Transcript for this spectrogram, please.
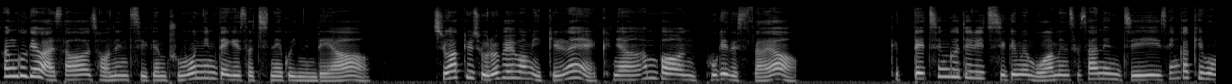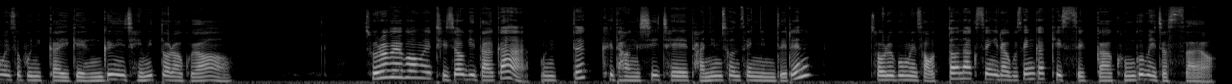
한국에 와서 저는 지금 부모님 댁에서 지내고 있는데요. 중학교 졸업 앨범이 있길래 그냥 한번 보게 됐어요. 그때 친구들이 지금은 뭐 하면서 사는지 생각해 보면서 보니까 이게 은근히 재밌더라고요. 졸업 앨범을 뒤적이다가 문득 그 당시 제 담임 선생님들은 저를 보면서 어떤 학생이라고 생각했을까 궁금해졌어요.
